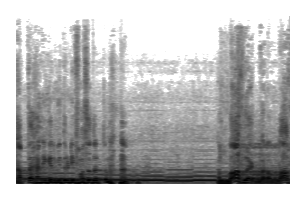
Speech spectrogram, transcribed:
সপ্তাহখানিকের ভিতরে ফসা ধরতো না? আল্লাহ একবার আল্লাহ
